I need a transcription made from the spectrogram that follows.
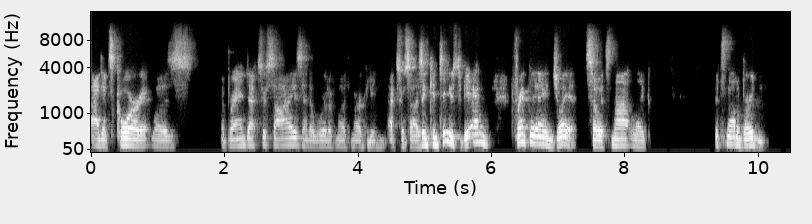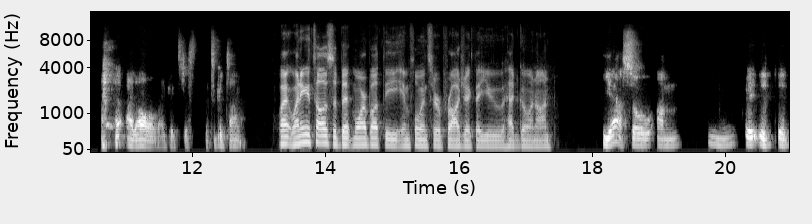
at its core, it was a brand exercise and a word of mouth marketing exercise and continues to be. And frankly, I enjoy it. So it's not like, it's not a burden at all. Like it's just, it's a good time. Why, why don't you tell us a bit more about the influencer project that you had going on? Yeah. So um, it, it, it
